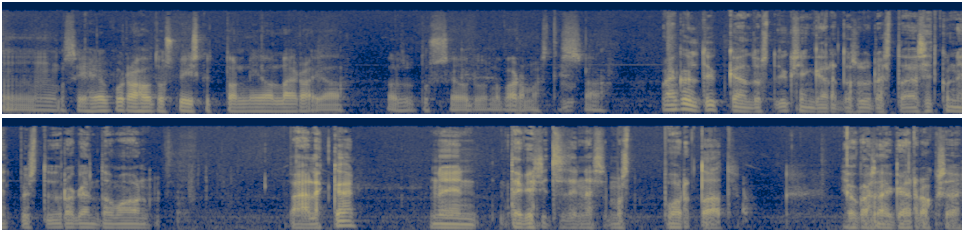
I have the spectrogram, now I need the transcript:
mm, siihen joku rahoitus 50 tonnia jollain rajaa asutusseuduilla varmasti saa. Mä kyllä tykkään tuosta yksinkertaisuudesta ja sitten kun niitä pystyy rakentamaan päällekkäin, niin tekisit sä sinne semmoista portaat jokaiseen kerrokseen.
